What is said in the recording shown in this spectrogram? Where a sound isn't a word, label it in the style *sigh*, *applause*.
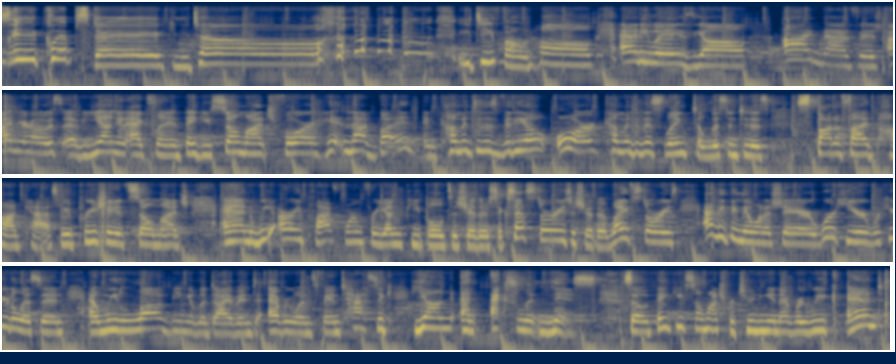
is Eclipse Day. Can you tell? *laughs* ET phone home. Anyways, y'all. I'm Madfish. I'm your host of Young and Excellent, and thank you so much for hitting that button and coming to this video or coming to this link to listen to this Spotify podcast. We appreciate it so much. And we are a platform for young people to share their success stories, to share their life stories, anything they want to share. We're here, we're here to listen, and we love being able to dive into everyone's fantastic, young, and excellentness. So thank you so much for tuning in every week and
